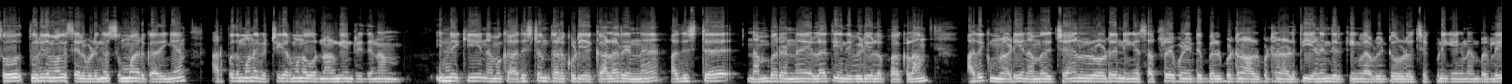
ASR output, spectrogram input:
ஸோ துரிதமாக செயல்படுங்க சும்மா இருக்காதீங்க. அற்புதமான வெற்றிகரமான ஒரு நாளுங்க இன்றைய தினம். இன்றைக்கி நமக்கு அதிர்ஷ்டம் தரக்கூடிய கலர் என்ன? அதிர்ஷ்ட நம்பர் என்ன? எல்லாத்தையும் இந்த வீடியோவில் பார்க்கலாம். அதுக்கு முன்னாடி நமது சேனலோடு நீங்கள் சப்ஸ்கிரைப் பண்ணிட்டு பெல் பட்டன் ஆல் பட்டன் அழுத்தி இணைந்திருக்கீங்களா அப்படின்ட்டு ஒரு செக் பண்ணிக்கோங்க நண்பர்களே.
